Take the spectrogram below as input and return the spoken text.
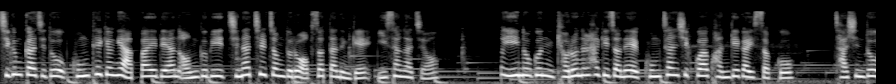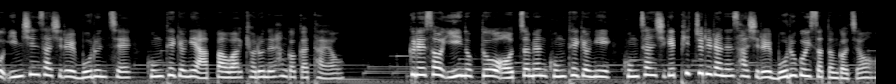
지금까지도 공태경의 아빠에 대한 언급이 지나칠 정도로 없었다는 게 이상하죠. 이인옥은 결혼을 하기 전에 공찬식과 관계가 있었고 자신도 임신 사실을 모른 채 공태경의 아빠와 결혼을 한 것 같아요. 그래서 이인옥도 어쩌면 공태경이 공찬식의 핏줄이라는 사실을 모르고 있었던 거죠.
